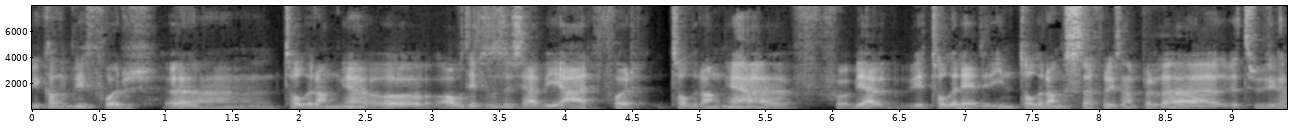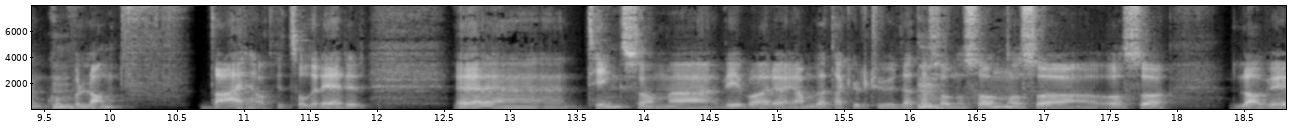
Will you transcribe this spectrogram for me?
vi kan jo bli for uh, tolerante, og av og til så syns jeg vi er for tolerante. eh, vi, er, vi tolererer intoleranse, f.eks. Uh, vi tror vi kan komme for langt der, at vi tolererer uh, ting som uh, vi bare Ja, men dette er kultur, dette er sånn og sånn, og så, og så lar vi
